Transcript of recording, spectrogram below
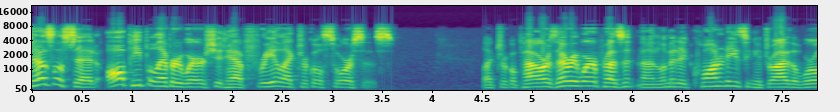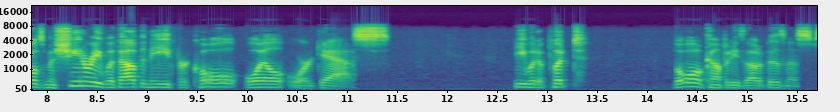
Tesla said all people everywhere should have free electrical sources. Electrical power is everywhere present in unlimited quantities and can drive the world's machinery without the need for coal, oil, or gas. He would have put the oil companies out of business.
